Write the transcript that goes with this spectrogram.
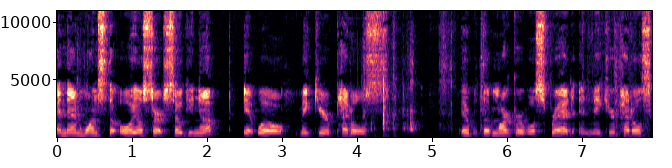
And then once the oil starts soaking up, it will make your petals, it, the marker will spread and make your petals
